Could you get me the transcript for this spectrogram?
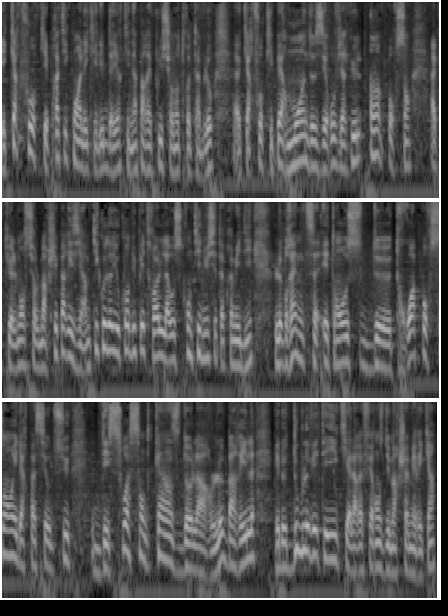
et Carrefour qui est pratiquement à l'équilibre d'ailleurs qui n'apparaît plus sur notre tableau. Euh, Carrefour qui perd moins de 0,1% actuellement sur le marché parisien. Un petit coup d'œil au cours du pétrole, la hausse continue cet après-midi. Le Brent est en hausse de 3%, il est repassé au-dessus des 75 dollars le baril et le WTI qui est la référence du marché américain,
